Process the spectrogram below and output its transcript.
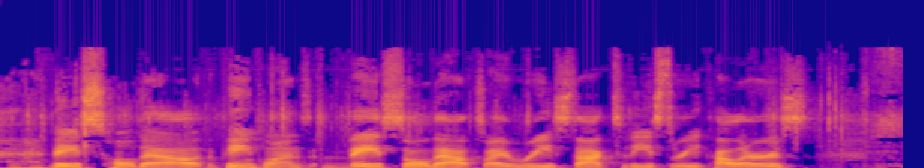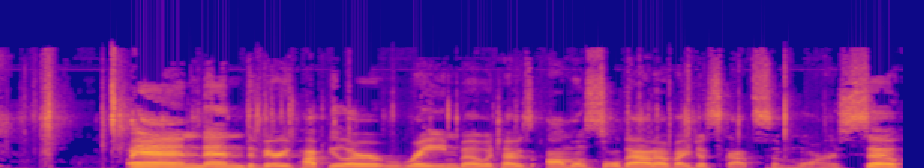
they sold out. The pink ones, they sold out. So I restocked these three colors. And then the very popular rainbow, which I was almost sold out of. I just got some more. So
